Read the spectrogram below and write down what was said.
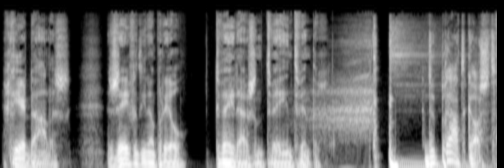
Geert Dales, 17 april 2022. De Praatkast.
